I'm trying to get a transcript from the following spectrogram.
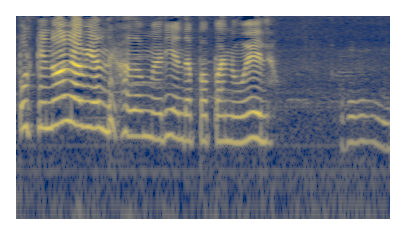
porque no le habían dejado merienda a Papá Noel. Oh,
